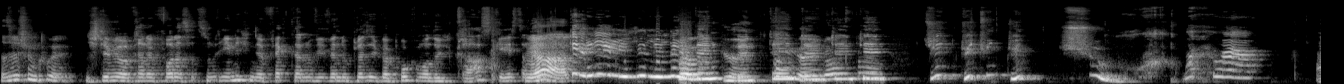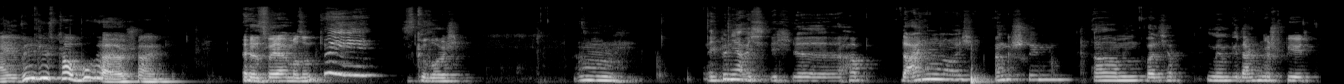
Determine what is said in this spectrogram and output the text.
Das wäre schon cool. Ich stelle mir auch gerade vor, das hat so einen ähnlichen Effekt dann, wie wenn du plötzlich bei Pokémon durch Gras gehst. Dann Ja. Ein wildes Taubuga erscheint. Das war ja immer so ein das Geräusch. Hm. Ich bin ja, ich, ich äh, habe Daniel euch angeschrieben, ähm, weil ich habe mit dem Gedanken gespielt,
